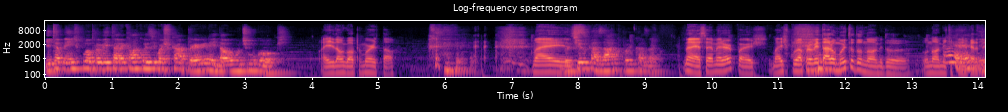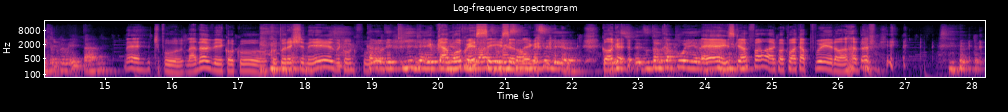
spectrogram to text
e, e, também, tipo, aproveitaram aquela coisa de machucar a perna e dar o último golpe. Aí ele dá um golpe mortal. Mas... Eu tiro o casaco, põe o casaco. Não, essa é a melhor parte. Mas, tipo, aproveitaram muito do nome do. O nome que ah, tem é, o cara tem que aproveitar, né? É, tipo, nada a ver com, com cultura chinesa, Kung Fu. Karate Kid, aí Acabou com a essência do negócio. Coloca... Eles, eles lutando capoeira. É, isso que eu ia falar, coloca uma capoeira lá, nada a ver.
